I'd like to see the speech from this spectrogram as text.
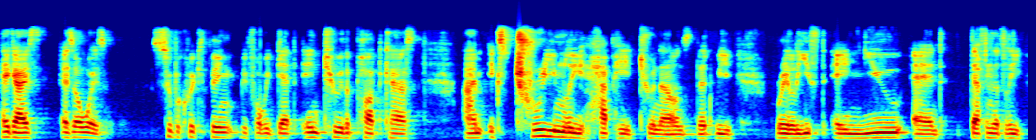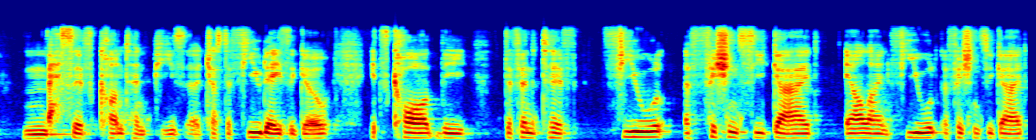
Hey guys, as always, super quick thing before we get into the podcast. I'm extremely happy to announce that we released a new and definitely massive content piece uh, just a few days ago. It's called the Definitive Fuel Efficiency Guide, Airline Fuel Efficiency Guide,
